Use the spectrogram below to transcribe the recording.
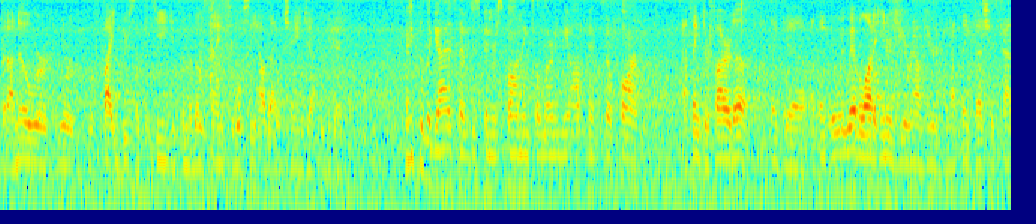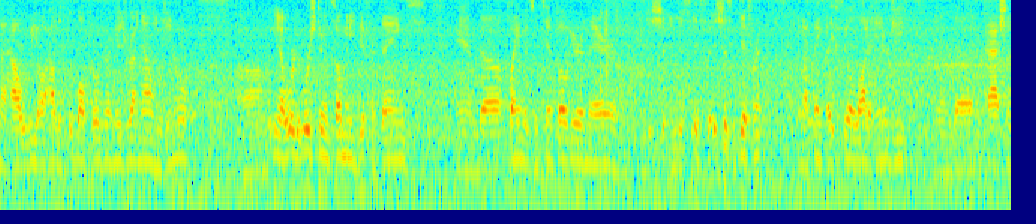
but I know we're, we're we're fighting through some fatigue and some of those things, so we'll see how that'll change after the game. How do you feel the guys have just been responding to learning the offense so far? I think they're fired up. I think uh, I think we, we have a lot of energy around here, and I think that's just kind of how we all how the football program is right now in general. Um, but you know, we're we're just doing so many different things and uh, playing with some tempo here and there, and just and just it's it's just different. And I think they feel a lot of energy and, uh, and passion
